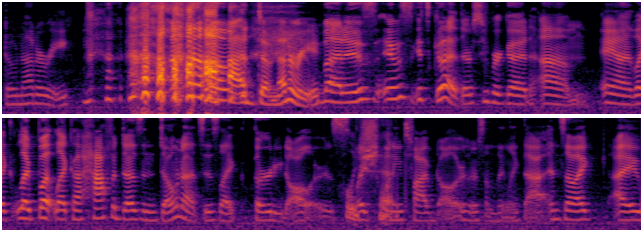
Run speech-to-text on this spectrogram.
donuttery. Um, Donuttery. but it's it was it's good. They're super good. Um, and like like but like a half a dozen donuts is like thirty dollars, like twenty five dollars or something like that. And so I I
